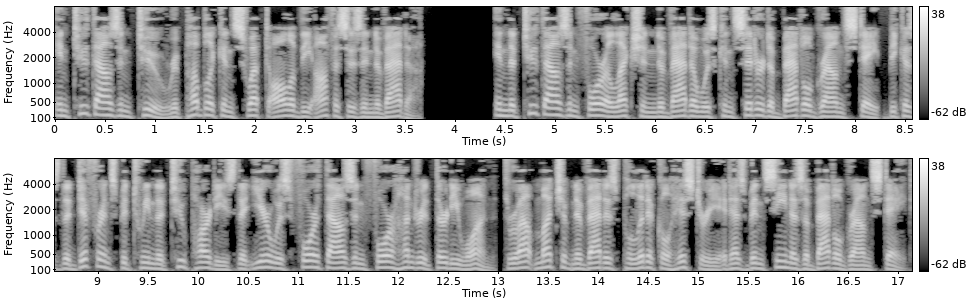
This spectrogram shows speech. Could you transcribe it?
In 2002 Republicans swept all of the offices in Nevada. In the 2004 election Nevada was considered a battleground state because the difference between the two parties that year was 4,431. Throughout much of Nevada's political history it has been seen as a battleground state.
